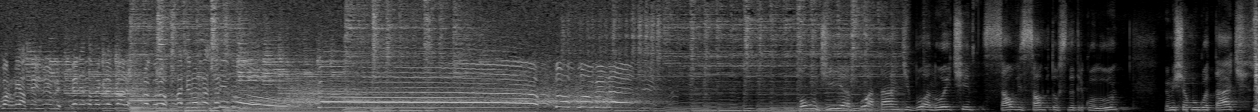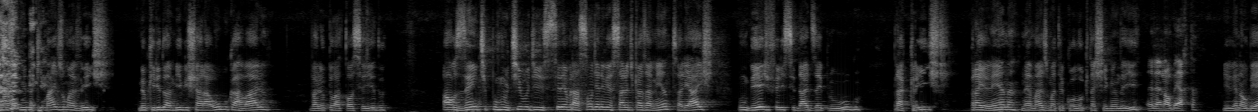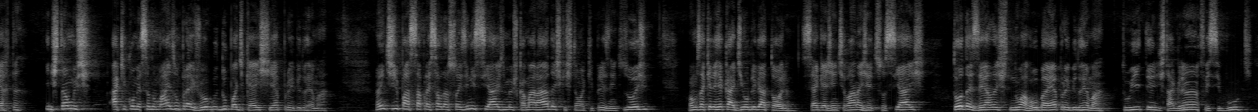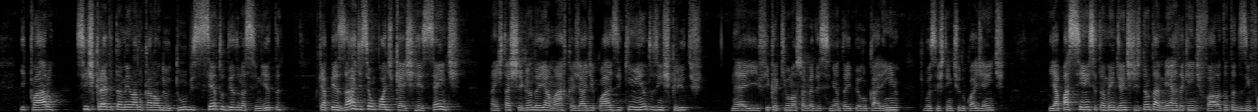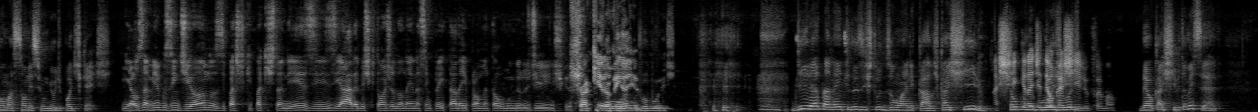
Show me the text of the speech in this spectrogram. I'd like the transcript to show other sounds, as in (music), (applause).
corre Assis livre, penetra na grande área, procurou, atirou, Rasterinho, gol! Bom dia, boa tarde, boa noite, salve, salve torcida tricolor. Eu me chamo Hugo Tati, substituindo aqui mais uma vez meu querido amigo e xará Hugo Carvalho. Valeu pela tosse aí, Edu. Ausente por motivo de celebração de aniversário de casamento. Aliás, um beijo, felicidades aí pro Hugo, pra Cris, pra Helena, né? Mais uma tricolor que tá chegando aí. Helena Alberta. Helena Alberta. E estamos aqui começando mais um pré-jogo do podcast É Proibido Remar. Antes de passar para as saudações iniciais dos meus camaradas que estão aqui presentes hoje, vamos àquele recadinho obrigatório. Segue a gente lá nas redes sociais, todas elas no arroba É Proibido Remar. Twitter, Instagram, Facebook. E claro, se inscreve também lá no canal do YouTube, senta o dedo na sineta, porque apesar de ser um podcast recente, a gente está chegando aí a marca já de quase 500 inscritos né? E fica aqui o nosso agradecimento aí pelo carinho que vocês têm tido com a gente e a paciência também diante de tanta merda que a gente fala, tanta desinformação nesse humilde podcast. E aos amigos indianos e paquistaneses e árabes que estão ajudando aí nessa empreitada aí para aumentar o número de inscritos. Shakira vem aí. Robôs. (laughs) Diretamente dos estúdios online Carlos Castilho. A xícara de Del Castilho, hoje... foi mal. Del Castilho também serve.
